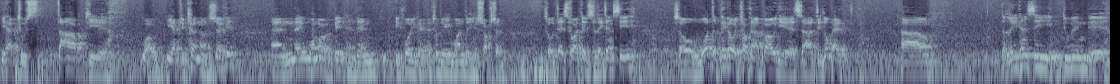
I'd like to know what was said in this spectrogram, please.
you have to start up the, well, you have to turn on the circuit and then warm up a bit, and then before you can actually run the instruction. So that's why there's latency. So what the paper is talking about is uh, they look at uh, the latency in doing the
